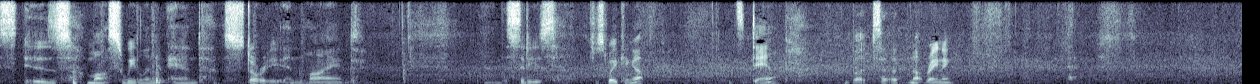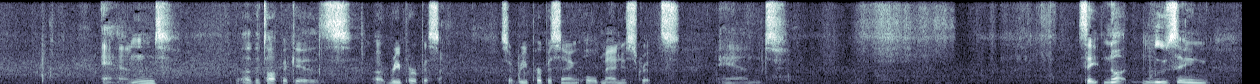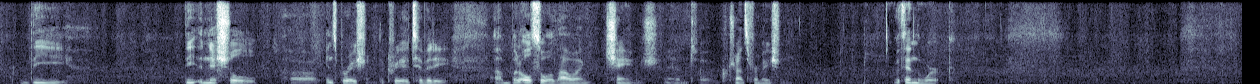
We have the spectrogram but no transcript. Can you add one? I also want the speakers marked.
Speaker 1: This is Moss Whelan and Story in Mind. And the city's just waking up. It's damp, but uh, not raining. And uh, the topic is uh, repurposing. So, repurposing old manuscripts and say not losing the the initial uh, inspiration, the creativity, um, but also allowing change and uh, transformation within the work.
